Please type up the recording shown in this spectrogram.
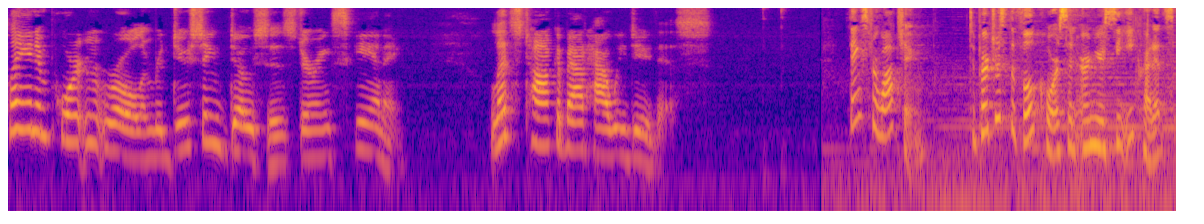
play an important role in reducing doses during scanning. Let's talk about how we do this. Thanks for watching. To purchase the full course and earn your CE credits,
